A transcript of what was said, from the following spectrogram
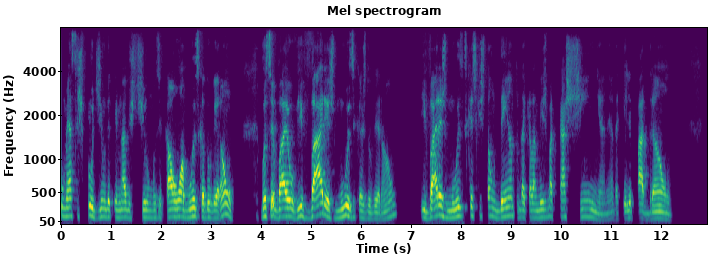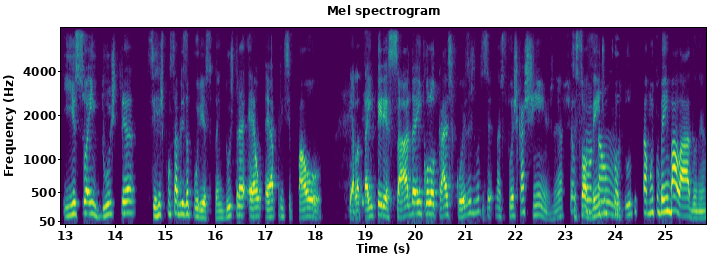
começa a explodir um determinado estilo musical, uma música do verão, você vai ouvir várias músicas do verão e várias músicas que estão dentro daquela mesma caixinha, né, daquele padrão. E isso a indústria se responsabiliza por isso. A indústria é, é a principal ela está interessada em colocar as coisas nas suas caixinhas, né? Você só vende um produto que está muito bem embalado, né?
